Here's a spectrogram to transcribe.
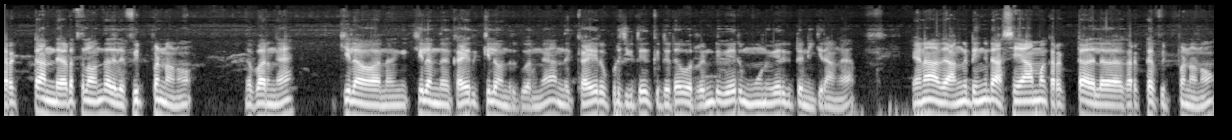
கரெக்டாக அந்த இடத்துல வந்து அதில் ஃபிட் பண்ணணும். இந்த பாருங்கள் கீழே கீழே அந்த கயிறு கீழே வந்திருக்கு பாருங்கள் அந்த கயிறு பிடிச்சிக்கிட்டு கிட்டத்தட்ட ஒரு ரெண்டு பேர் மூணு பேர்கிட்ட நிற்கிறாங்க ஏன்னா அது அங்கிட்டு இங்கிட்டு அசையாமல் கரெக்டாக அதில் கரெக்டாக ஃபிட் பண்ணணும்.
